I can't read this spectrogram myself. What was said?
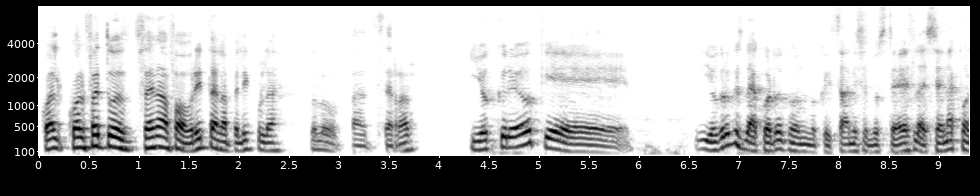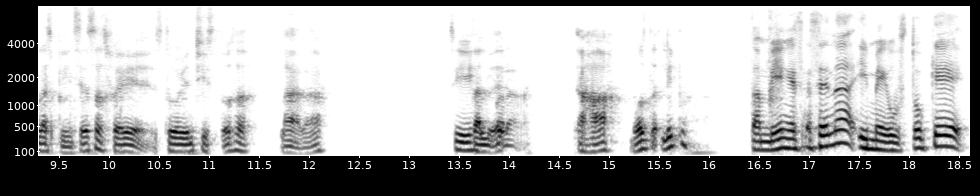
¿Cuál, ¿Cuál fue tu escena favorita en la película? Solo para cerrar. Yo creo que yo creo que es de acuerdo con lo que estaban diciendo ustedes. La escena con las princesas fue estuvo bien chistosa, la verdad. Sí, tal vez. Ajá, vos, Lito. También esa escena, y me gustó que,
